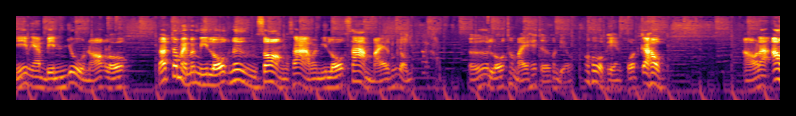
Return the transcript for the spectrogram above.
นี่เป็นไงบินอยู่นอกโลก แล้วทำไมมันมีโลกหนึ่งซ่องซ่ามันมีโลกสามใบแล้วคุณผู้ชมเออโลกทั้งใบให้เธอคนเดียวโอ้โหเพลงโคตรเก่าเอาละเอ้า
